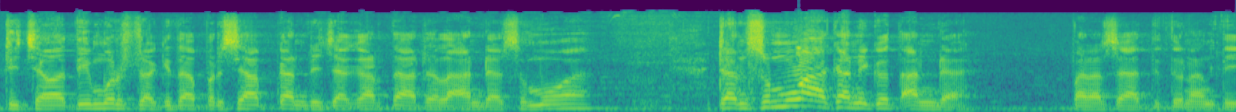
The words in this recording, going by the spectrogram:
Di Jawa Timur sudah kita persiapkan, di Jakarta adalah Anda semua dan semua akan ikut Anda pada saat itu nanti.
